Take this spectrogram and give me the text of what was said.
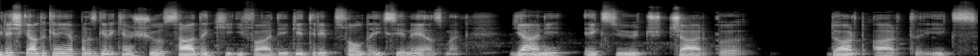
Bileşik alırken yapmanız gereken şu. Sağdaki ifadeyi getirip solda x yerine yazmak. Yani eksi 3 çarpı 4 artı x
